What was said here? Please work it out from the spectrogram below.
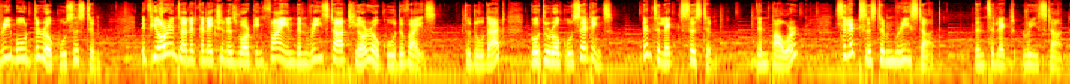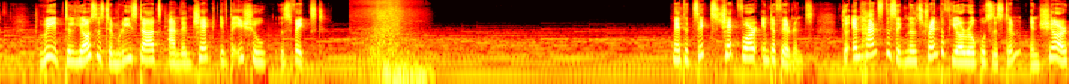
Reboot the Roku system. If your internet connection is working fine, then restart your Roku device. To do that, go to Roku settings, then select System, then Power, select System Restart, then select Restart. Wait till your system restarts and then check if the issue is fixed. Method 6. Check for interference. To enhance the signal strength of your Roku system, ensure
